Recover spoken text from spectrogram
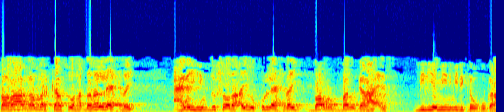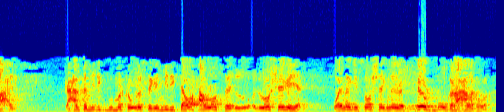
Faraaqa markaasuu haddana leexday. Calayhim dushooda ayuu ku leexday darban garaacis. Bilyamiin midigta uu ku garaacayo. Gacanta midig buu marka ula tegay. Midigtaa waxaa loo loo sheegayaa waa inagii soo sheegnayo xoog buu u garaaca laga wadaa.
